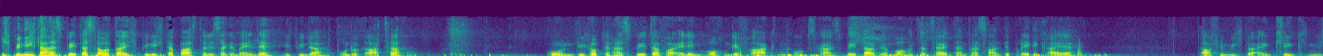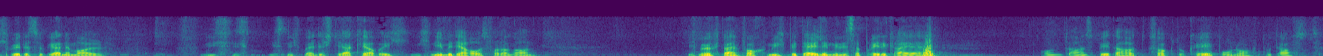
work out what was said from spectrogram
Ich bin nicht der Hans-Peter Sauter, ich bin nicht der Pastor dieser Gemeinde, ich bin der Bruno Grazer. Und ich habe den Hans-Peter vor einigen Wochen gefragt und gesagt, Hans-Peter, wir machen zurzeit eine interessante Predigreihe. Darf ich mich da einklinken? Ich würde so gerne mal, ist, ist nicht meine Stärke, aber ich, ich nehme die Herausforderung an. Ich möchte einfach mich beteiligen in dieser Predigreihe. Und der Hans-Peter hat gesagt, okay, Bruno, du darfst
